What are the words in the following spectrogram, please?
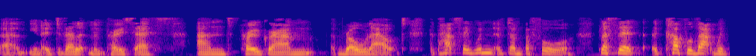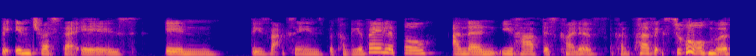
um, you know, development process and program rollout that perhaps they wouldn't have done before. Plus, that couple that with the interest there is in these vaccines becoming available and then you have this kind of kind of perfect storm of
